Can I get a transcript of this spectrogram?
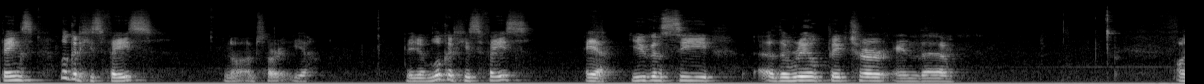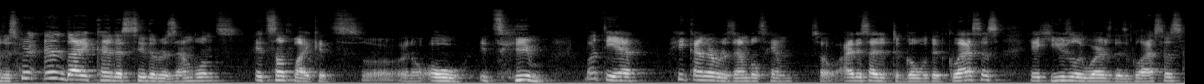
things. Look at his face. No, I'm sorry. Yeah, medium. Look at his face. Yeah, you can see uh, the real picture in the on the screen and I kind of see the resemblance. It's not like it's, uh, you know, oh, it's him. But yeah, he kind of resembles him. So I decided to go with the glasses. he usually wears these glasses.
